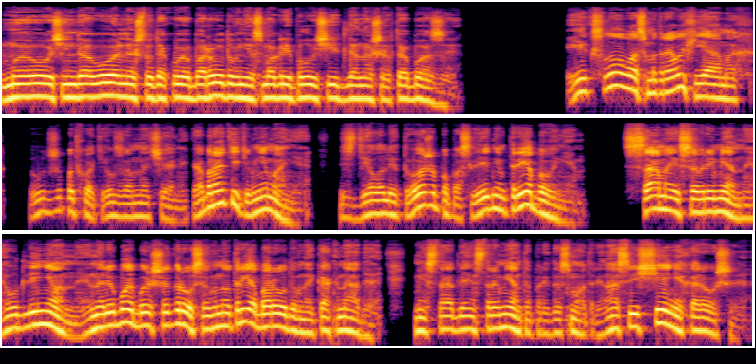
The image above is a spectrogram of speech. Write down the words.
Мы очень довольны, что такое оборудование смогли получить для нашей автобазы. И, к слову, о смотровых ямах. Тут же подхватил замначальник. Обратите внимание, сделали тоже по последним требованиям. Самые современные, удлиненные, на любой большой груз и внутри оборудованы как надо. Места для инструмента предусмотрены, освещение хорошее.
